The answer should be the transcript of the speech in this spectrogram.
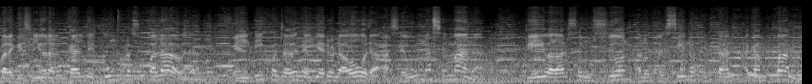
para que el señor alcalde cumpla su palabra. Él dijo a través del diario La Hora hace una semana que iba a dar solución a los vecinos que están acampando,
